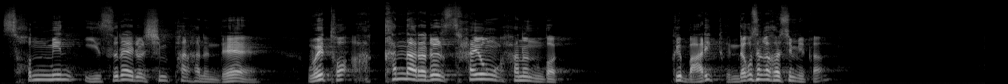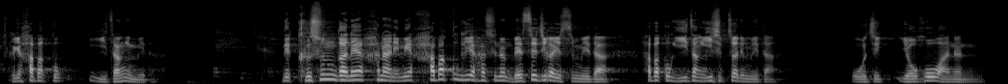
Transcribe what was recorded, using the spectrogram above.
선민 이스라엘을 심판하는데 왜 더 악한 나라를 사용하는 것 그게 말이 된다고 생각하십니까? 그게 하박국 2장입니다. 근데 그 순간에 하나님이 하박국이 하시는 메시지가 있습니다. 하박국 2장 20절입니다. 오직 여호와는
